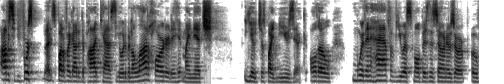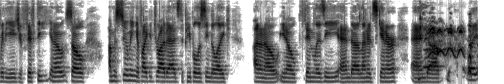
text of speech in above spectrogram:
obviously before uh, Spotify got into podcasting, it would have been a lot harder to hit my niche, you know, just by music. Although more than half of U.S. small business owners are over the age of 50, you know, so I'm assuming if I could drive ads to people listening to like, I don't know, you know, Thin Lizzy and uh, Lynyrd Skynyrd and, uh, right.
